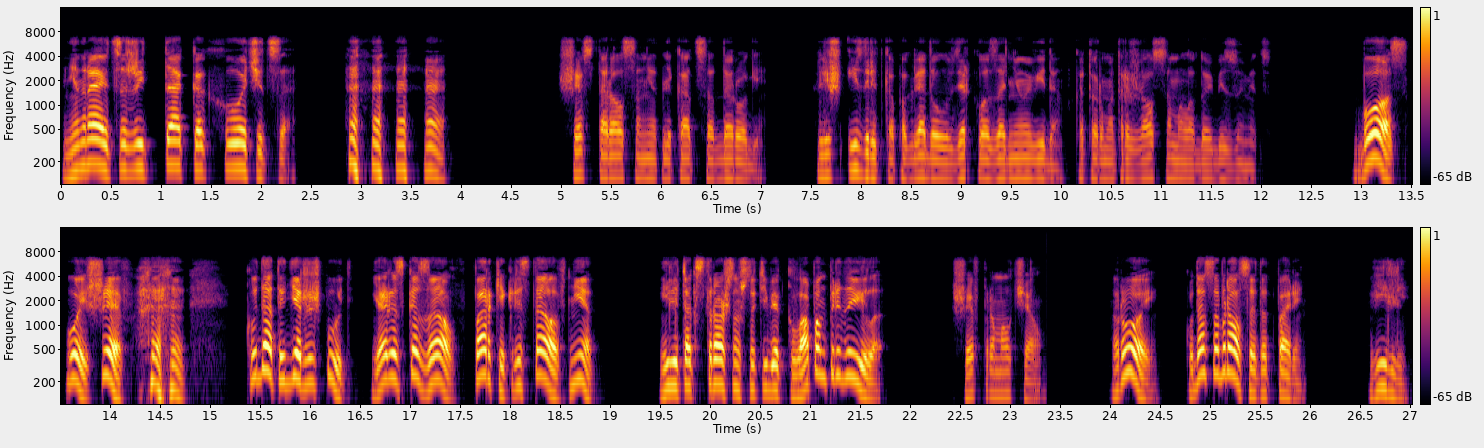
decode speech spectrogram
Мне нравится жить так, как хочется. Ха-ха-ха. Шеф старался не отвлекаться от дороги. Лишь изредка поглядывал в зеркало заднего вида, в котором отражался молодой безумец. «Босс! Ой, шеф! Куда ты держишь путь? Я же сказал, в парке кристаллов нет. Или так страшно, что тебе клапан придавило?» Шеф промолчал. Рой, куда собрался этот парень? Вилли,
